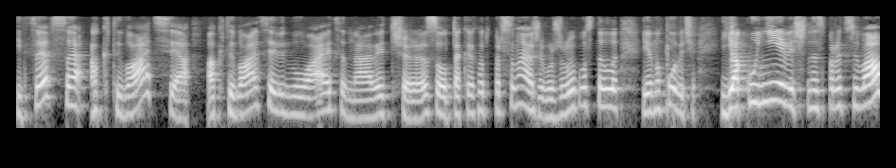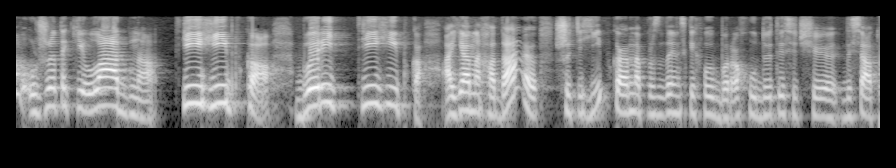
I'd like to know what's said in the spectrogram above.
І це все активація. Активація відбувається навіть через от таких от персонажів. Уже випустили Януковича. Якунєвич не спрацював, уже такі ладно. Тігіпка, беріть Тігіпка. А я нагадаю, що Тігіпка на президентських виборах у 2010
